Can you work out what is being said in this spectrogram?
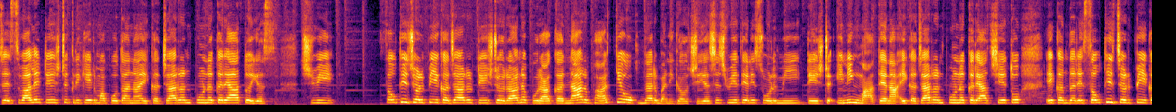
જયસ્વાલે ટેસ્ટ ક્રિકેટમાં પોતાના એક હજાર રન પૂર્ણ કર્યા. તો યશસ્વી સૌથી ઝડપી એક હજાર ટેસ્ટ રન પૂરા કરનાર ભારતીય ઓપનર બની ગયો છે. યશસ્વીએ તેની સોળમી ટેસ્ટ ઇનિંગમાં તેના એક હજાર રન પૂર્ણ કર્યા છે તો એકંદરે સૌથી ઝડપી એક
